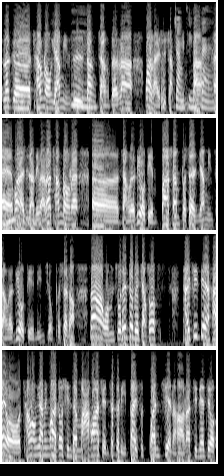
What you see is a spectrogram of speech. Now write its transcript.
那个长隆、阳明是上涨的，那万海是涨停板，哎，万海是涨停板。那长隆呢？呃，涨了六点八三 percent，阳明涨了六点零九 percent 哦。那我们昨天特别讲说，台积电还有长隆、阳明、化都形成麻花卷，这个礼拜是关键了哈。那今天就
